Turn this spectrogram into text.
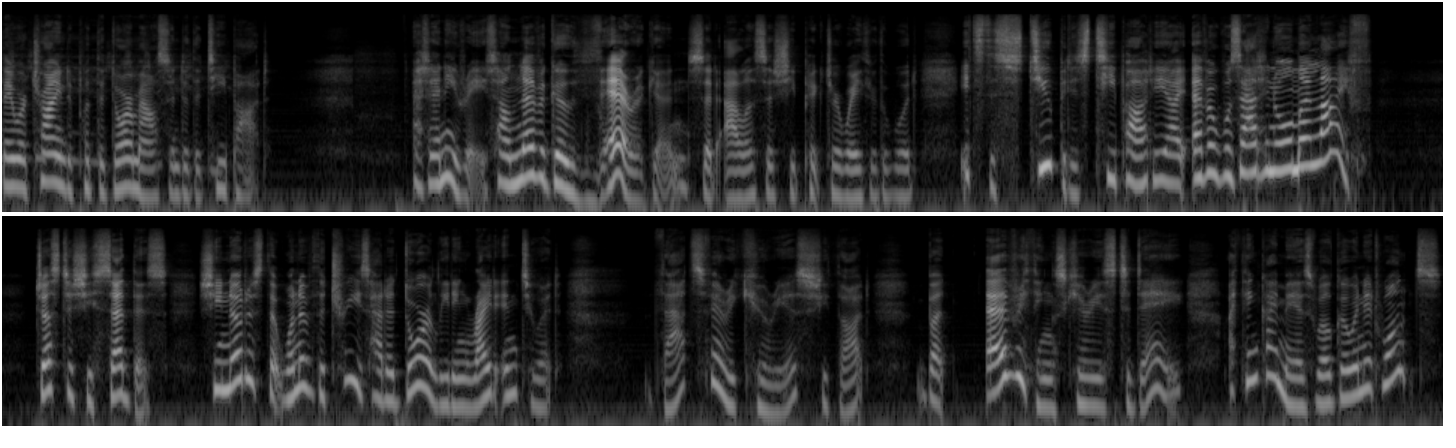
they were trying to put the Dormouse into the teapot. At any rate, I'll never go there again, said Alice as she picked her way through the wood. It's the stupidest tea party I ever was at in all my life. Just as she said this, she noticed that one of the trees had a door leading right into it. That's very curious, she thought, but everything's curious today. I think I may as well go in at once.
